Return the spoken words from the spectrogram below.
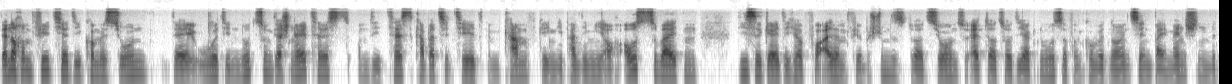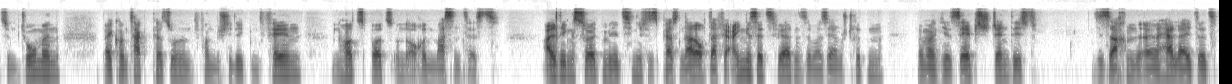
Dennoch empfiehlt hier die Kommission der EU die Nutzung der Schnelltests, um die Testkapazität im Kampf gegen die Pandemie auch auszuweiten. Diese gelte hier vor allem für bestimmte Situationen, so etwa zur Diagnose von Covid-19 bei Menschen mit Symptomen, bei Kontaktpersonen von bestätigten Fällen, in Hotspots und auch in Massentests. Allerdings sollte medizinisches Personal auch dafür eingesetzt werden, das ist immer sehr umstritten, wenn man hier selbstständig die Sachen äh, herleitet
